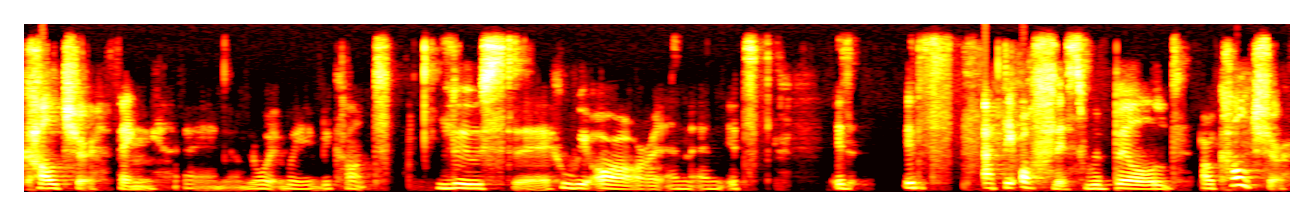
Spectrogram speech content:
culture thing. And we, we can't lose uh, who we are. And and it's it's it's at the office we build our culture.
